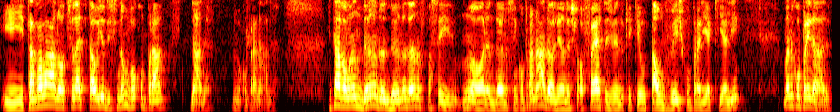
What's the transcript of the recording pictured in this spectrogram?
E tava lá no outlet e tal, e eu disse, não vou comprar nada. Não vou comprar nada. E tava lá andando, andando, andando, passei uma hora andando sem comprar nada, olhando as ofertas, vendo o que, que eu talvez compraria aqui e ali, mas não comprei nada.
